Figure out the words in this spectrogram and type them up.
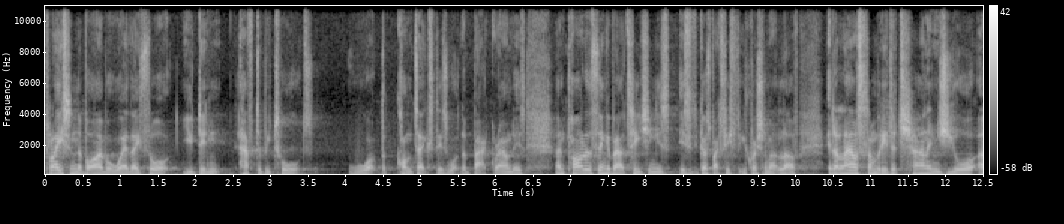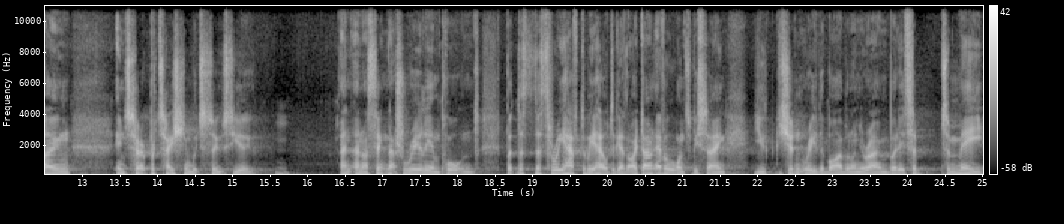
place in the Bible where they thought you didn't have to be taught what the context is, what the background is. And part of the thing about teaching is, is it goes back to your question about love. It allows somebody to challenge your own interpretation which suits you. Hmm. And, and I think that's really important. But the, the three have to be held together. I don't ever want to be saying you shouldn't read the Bible on your own, but it's a, to me,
